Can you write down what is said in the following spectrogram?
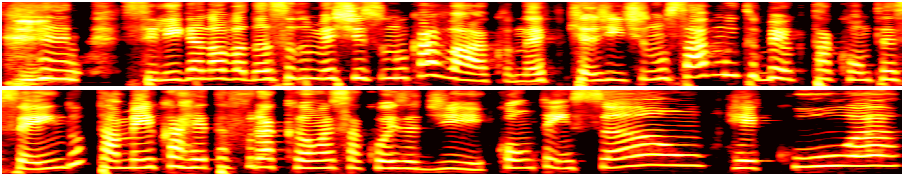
Se liga a nova dança do mestiço no cavaco, né? Porque a gente não sabe muito bem o que tá acontecendo. Tá meio carreta furacão essa coisa de contenção, recua,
